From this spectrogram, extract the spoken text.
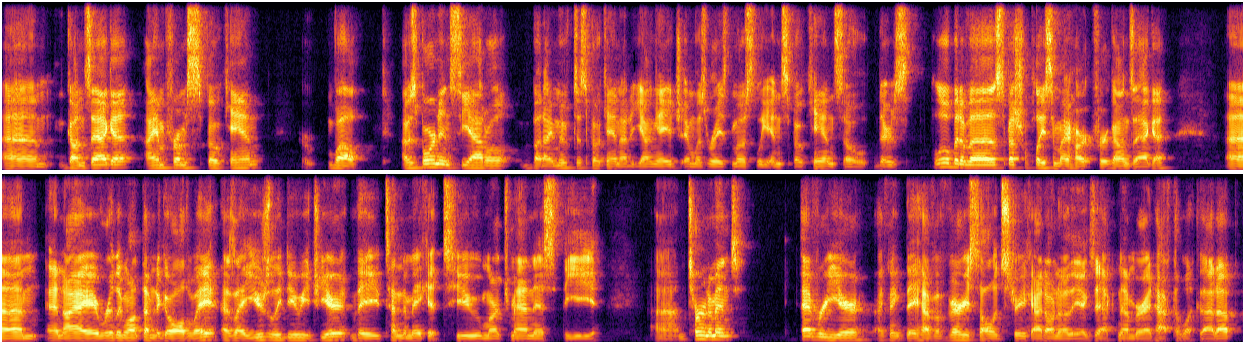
Um, Gonzaga, I am from Spokane. Well, I was born in Seattle, but I moved to Spokane at a young age and was raised mostly in Spokane. So there's a little bit of a special place in my heart for Gonzaga. Um, and I really want them to go all the way, as I usually do each year. They tend to make it to March Madness, the um, tournament, every year. I think they have a very solid streak. I don't know the exact number, I'd have to look that up.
